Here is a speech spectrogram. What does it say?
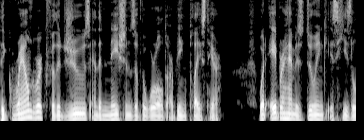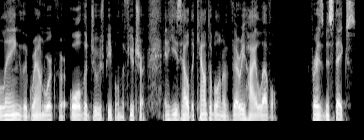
The groundwork for the Jews and the nations of the world are being placed here. What Abraham is doing is he's laying the groundwork for all the Jewish people in the future. And he's held accountable on a very high level for his mistakes.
